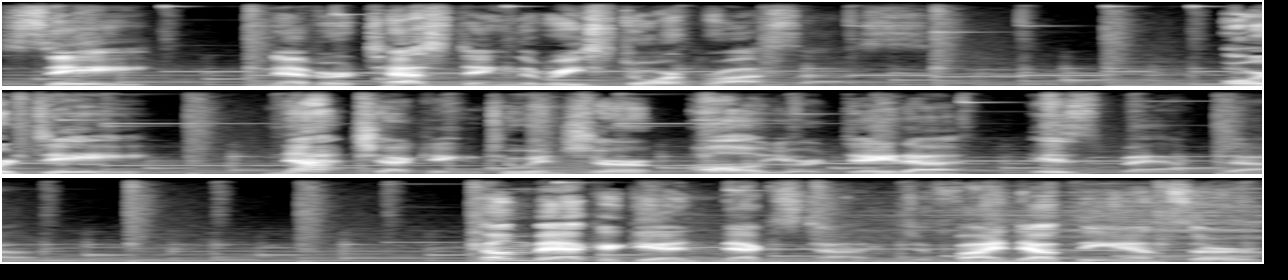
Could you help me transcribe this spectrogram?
C. Never testing the restore process. Or D. Not checking to ensure all your data is backed up. Come back again next time to find out the answer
